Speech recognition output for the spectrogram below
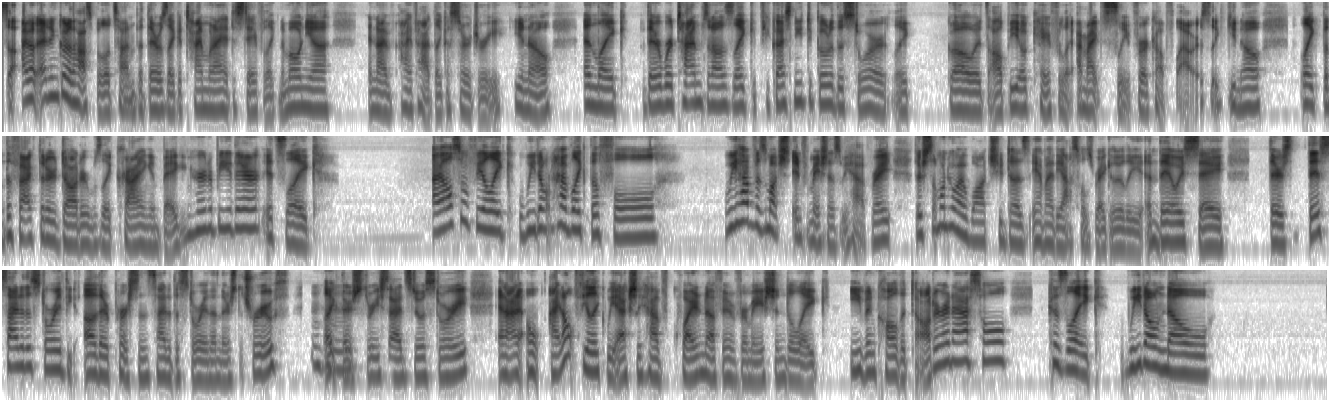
so I, I didn't go to the hospital a ton, but there was like a time when I had to stay for like pneumonia and I've, I've had like a surgery, you know? And like, there were times when I was like, if you guys need to go to the store, like, go. It's i'll be okay for like i might sleep for a couple hours like you know? Like but the fact that her daughter was like crying and begging her to be there it's like i also feel like we don't have like the full we have as much information as we have right? There's someone who i watch who does am i the assholes regularly and they always say there's this side of the story the other person's side of the story and then there's the truth. Like Mhm. there's three sides to a story. And i don't i don't feel like we actually have quite enough information to like even call the daughter an asshole. Because like we don't know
